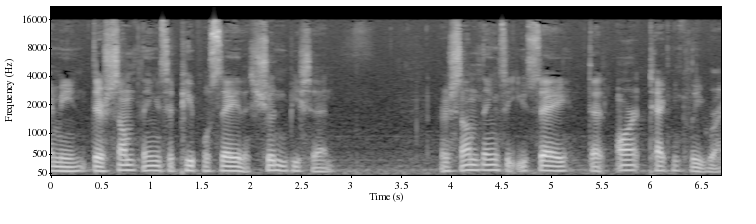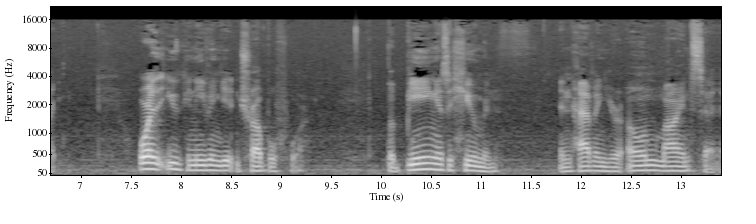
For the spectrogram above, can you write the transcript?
I mean, there's some things that people say that shouldn't be said. There's some things that you say that aren't technically right or that you can even get in trouble for. But being as a human and having your own mindset,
